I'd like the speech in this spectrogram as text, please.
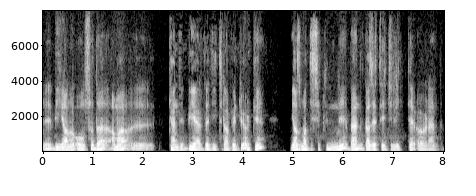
e, bir yanı olsa da ama e, kendi bir yerde de itiraf ediyor ki yazma disiplinini ben gazetecilikte öğrendim.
